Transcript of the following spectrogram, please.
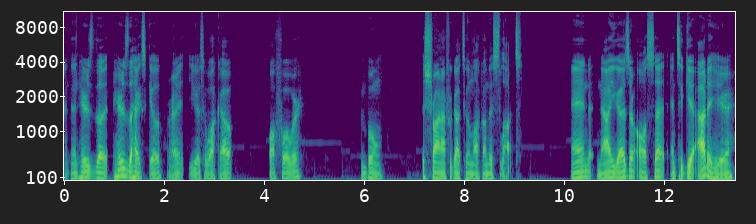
and then here's the here's the hex guild, right? You guys will walk out, walk forward, and boom, the shrine I forgot to unlock on this slot. And now you guys are all set. And to get out of here,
